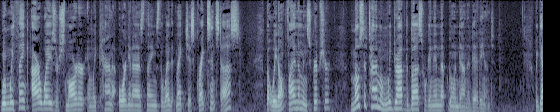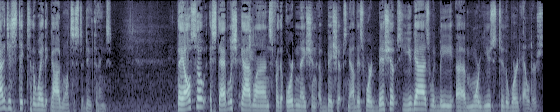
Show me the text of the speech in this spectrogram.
when we think our ways are smarter and we kind of organize things the way that make just great sense to us, but we don't find them in Scripture, most of the time when we drive the bus, we're going to end up going down a dead end. We got to just stick to the way that God wants us to do things. They also established guidelines for the ordination of bishops. Now, this word bishops, you guys would be uh, more used to the word elders.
